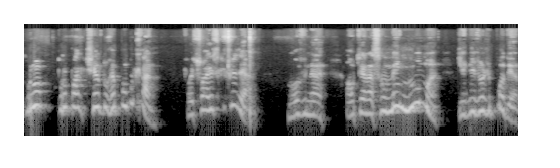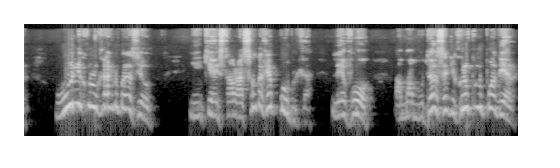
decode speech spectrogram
para o Partido Republicano. Foi só isso que fizeram. Não houve né, alteração nenhuma de nível de poder. O único lugar no Brasil em que a instauração da República levou a uma mudança de grupo no poder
